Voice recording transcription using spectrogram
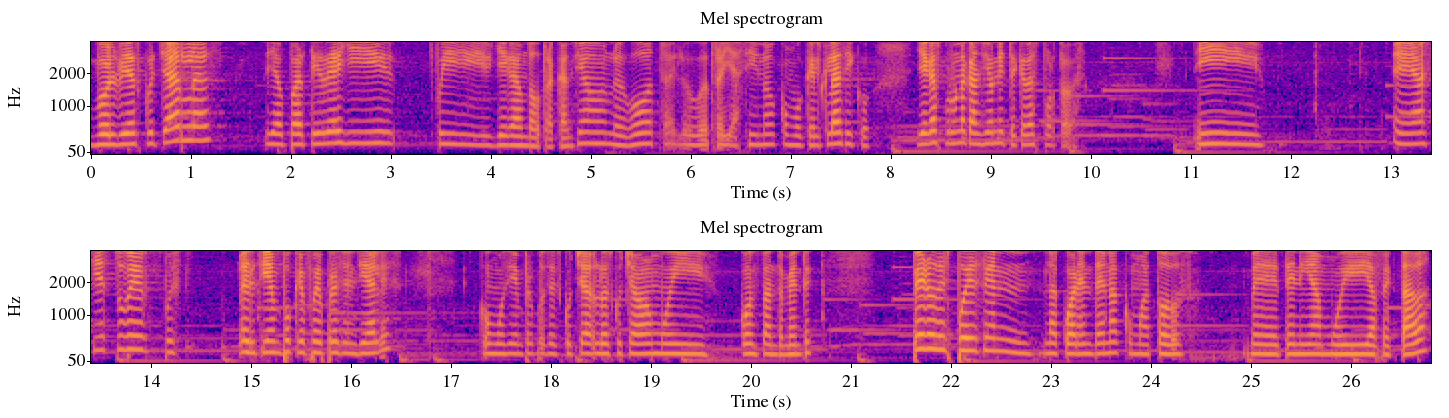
Volví a escucharlas y a partir de allí fui llegando a otra canción, luego otra y luego otra y así, ¿no? Como que el clásico. Llegas por una canción y te quedas por todas. Y eh, así estuve, pues, el tiempo que fue presenciales. Como siempre, pues, escucha, lo escuchaba muy constantemente. Pero después en la cuarentena, como a todos, me tenía muy afectada.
